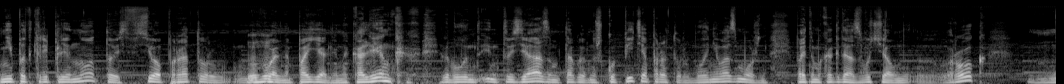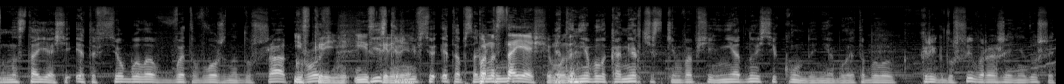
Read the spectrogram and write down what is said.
не подкреплено, то есть всю аппаратуру буквально паяли на коленках. Это был эн- энтузиазм такой, потому что купить аппаратуру было невозможно. Поэтому, когда звучал э, рок настоящий, это все было в это вложена душа, кровь. Искренне, искренне. Искренне все. Это абсолютно не- По-настоящему, это да? не было коммерческим вообще, ни одной секунды не было. Это было крик души, выражение души.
